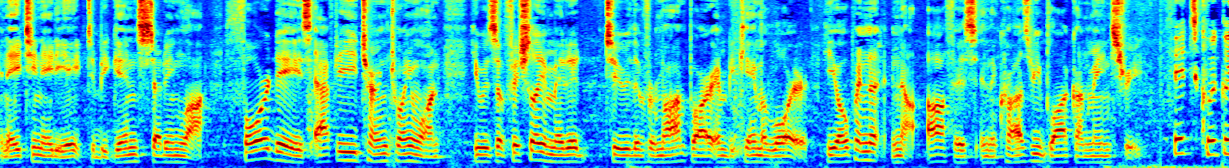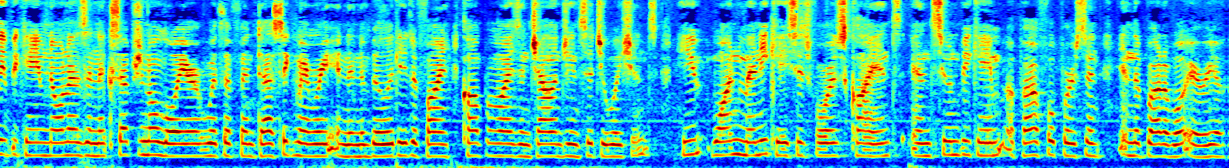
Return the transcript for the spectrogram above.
in 1888 to begin studying law. Four days after he turned 21, he was officially admitted to the Vermont bar and became a lawyer. He opened an office in the Crosby Block on Main Street. Fitts quickly became known as an exceptional lawyer with a fantastic memory and an ability to find compromise in challenging situations. He won many cases for his clients and soon became a powerful person in the Brattleboro area.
